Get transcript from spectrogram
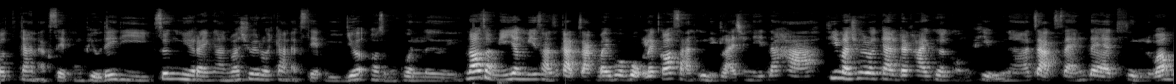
ลดการอักเสบของผิวได้ดี ซึ่งมีรายงานว่าช่วยลดการอักเสบอยู่เยอะพอสมควรเลย นอกจากนี้ยังมีสารสกัดจากใบบัวบกและก็สารอื่นอีกหลายชนิดนะคะ ที่มาช่วยลดการระคายเคืองของผิวนะจากแสงแดดฝุ่นหรือว่าม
